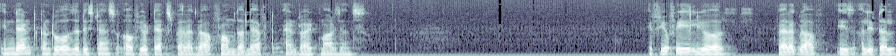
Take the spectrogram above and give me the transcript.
Indent controls the distance of your text paragraph from the left and right margins. If you feel your paragraph is a little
